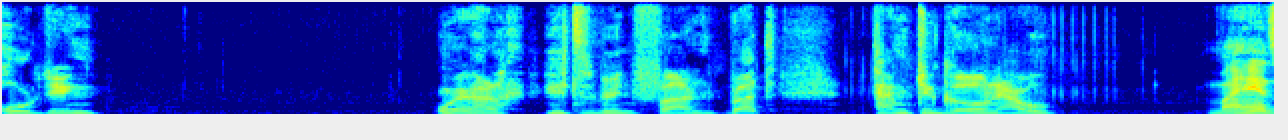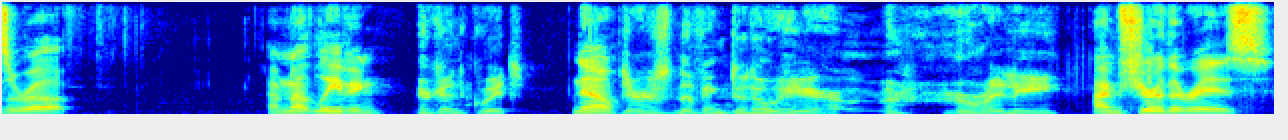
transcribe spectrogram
Holding. Well, it's been fun, but time to go now. My hands are up. I'm not leaving. You can quit. No. There's nothing to do here. really. I'm sure there is.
